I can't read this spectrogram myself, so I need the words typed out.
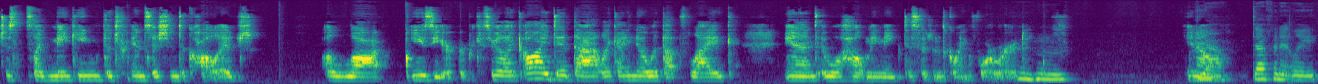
just like making the transition to college a lot easier because you're like, oh, I did that. Like, I know what that's like. And it will help me make decisions going forward. Mm-hmm. You know? Definitely.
